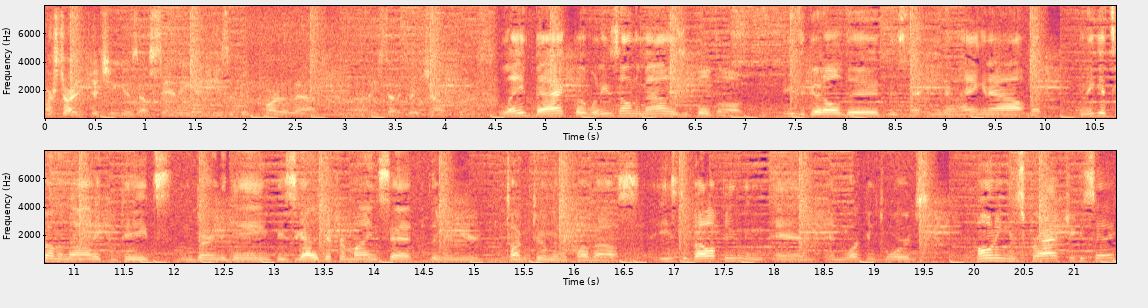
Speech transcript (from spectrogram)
Our starting pitching is outstanding, and he's a big part of that. He's done a great job for us. Laid back, but when he's on the mound, he's a bulldog. He's a good old dude, just you know, hanging out. But when he gets on the mound, he competes and during the game. He's got a different mindset than when you're talking to him in the clubhouse. He's developing and, and, and working towards honing his craft, you could say.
